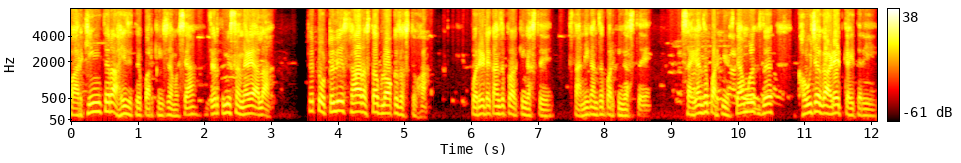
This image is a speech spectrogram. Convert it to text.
पार्किंग तर आहेच इथे पार्किंगची समस्या. जर तुम्ही संध्याकाळी आला तर टोटली हा रस्ता ब्लॉकच असतो हा. पर्यटकांचं पार्किंग असते स्थानिकांचं पार्किंग असते सगळ्यांचं पार्किंग असतं. त्यामुळे कसं खाऊच्या गाड्या आहेत काहीतरी.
